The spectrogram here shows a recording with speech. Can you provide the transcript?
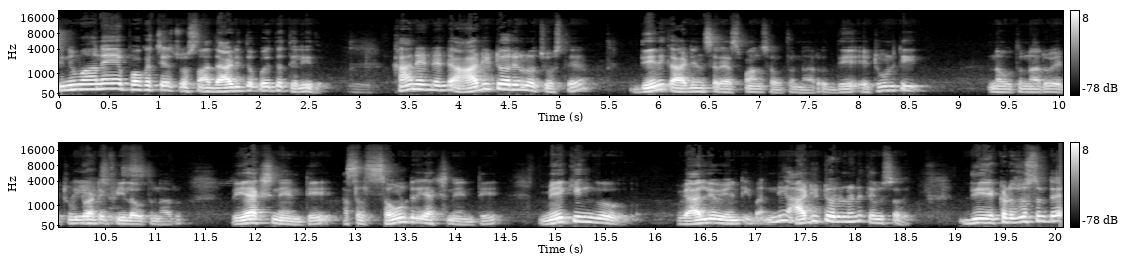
సినిమానే ఫోకస్ చేసి చూస్తాం అది ఆడితో పోయితో తెలియదు కానీ ఏంటంటే ఆడిటోరియంలో చూస్తే దేనికి ఆడియన్స్ రెస్పాన్స్ అవుతున్నారు దే ఎటువంటి నవ్వుతున్నారు ఎటువంటి వాటికి ఫీల్ అవుతున్నారు? రియాక్షన్ ఏంటి? అసలు సౌండ్ రియాక్షన్ ఏంటి? మేకింగ్ వాల్యూ ఏంటి? ఇవన్నీ ఆడిటోరియంలోనే తెలుస్తుంది. దీ ఇక్కడ చూస్తుంటే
